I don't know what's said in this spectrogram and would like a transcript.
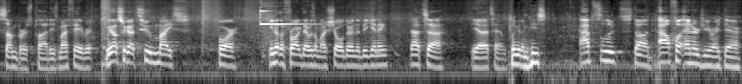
Sunburst platies, my favorite. We also got two mice for, you know the frog that was on my shoulder in the beginning? That's, uh, yeah, that's him. Look at him, he's absolute stud. Alpha energy right there.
